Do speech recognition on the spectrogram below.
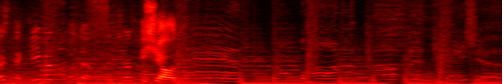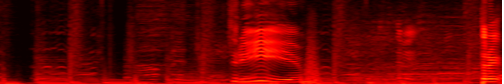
ось такий от подарунок. І ще одну. Три. Три. Три.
